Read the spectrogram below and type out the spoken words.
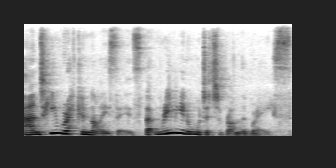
and he recognizes that really in order to run the race,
